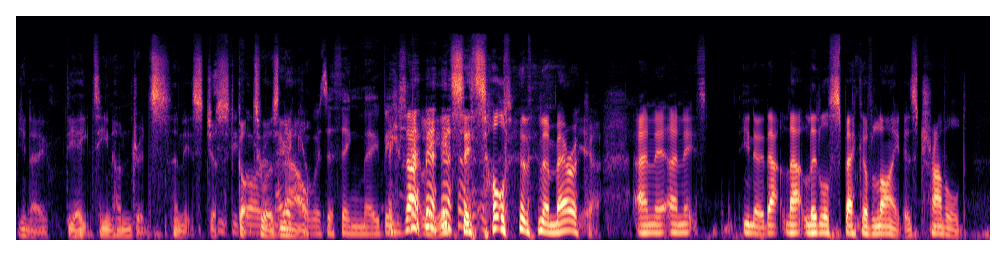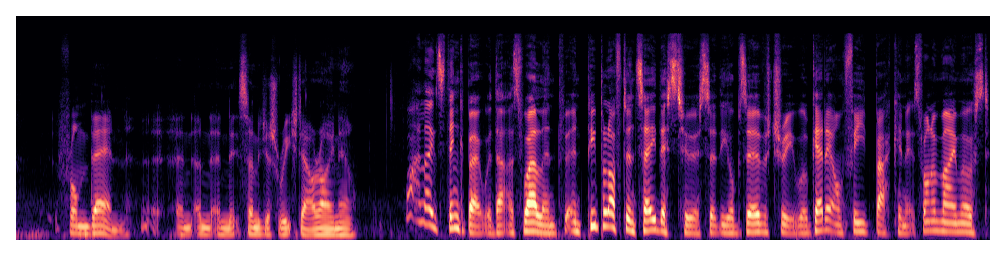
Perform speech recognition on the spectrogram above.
you know, the 1800s, and it's just Since got to us America now. was a thing, maybe. Exactly, it's it's older than America, and it, and it's you know that that little speck of light has travelled from then, uh, and, and and it's only just reached our eye now. What I like to think about with that as well, and and people often say this to us at the observatory. We'll get it on feedback, and it's one of my most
